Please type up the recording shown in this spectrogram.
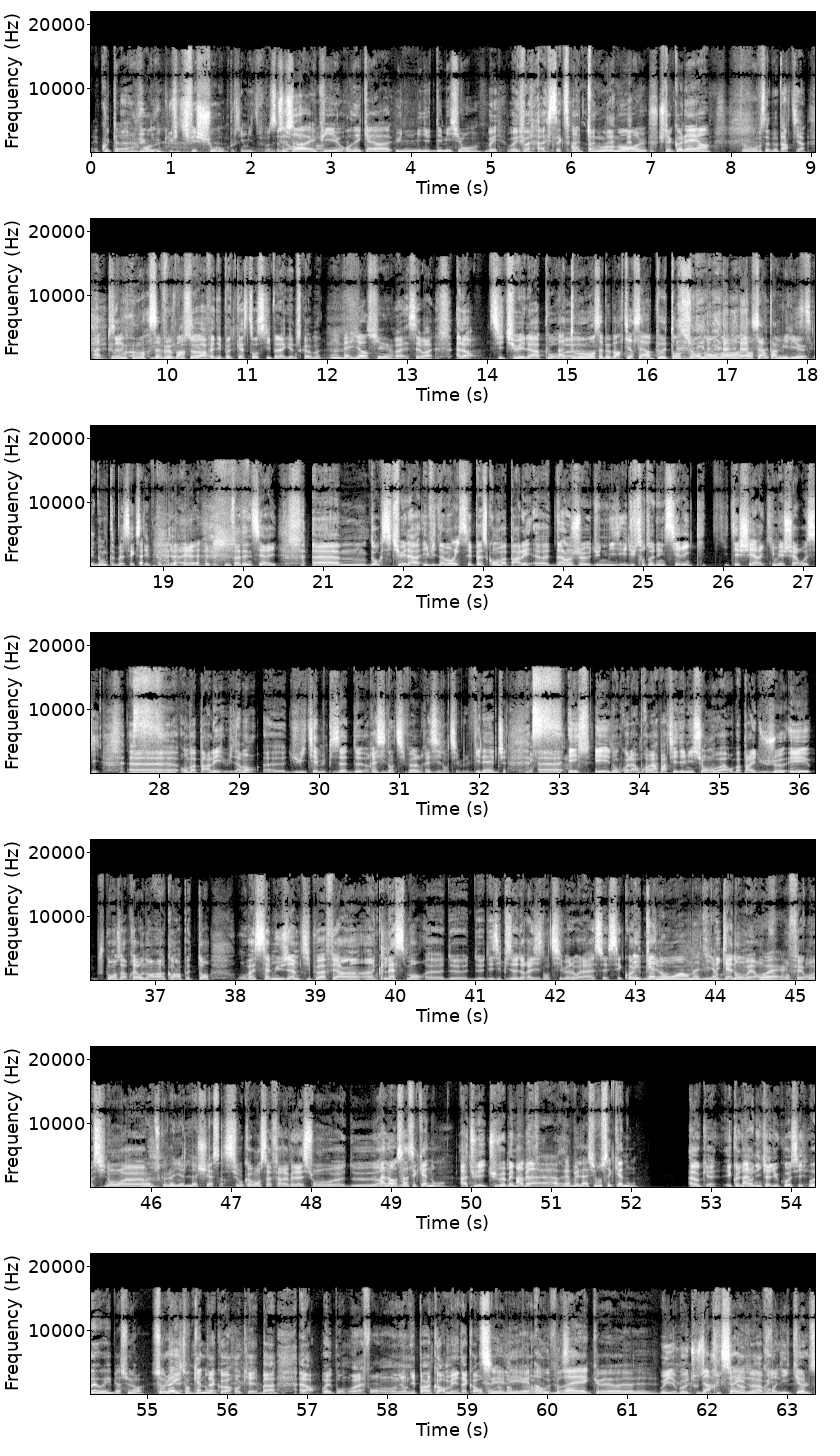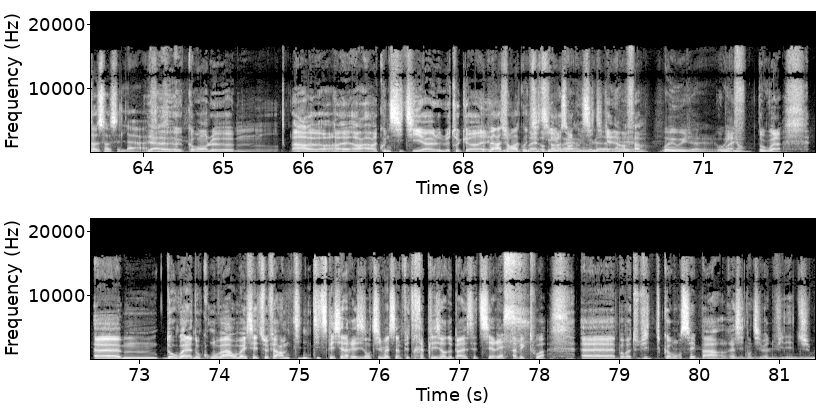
Écoute, euh, vu, on- vu- vu qu'il fait chaud, on peut limite. ça me c'est ça. Et pas. puis on n'est qu'à une minute d'émission. Oui, oui, voilà, exactement. À tout moment, je te connais. Hein. Au moment, ça peut partir. À tout C'est moment, ça peut partir. souviens avoir fait des podcasts en slip à la Gamescom. Bah, bien sûr. Ouais, c'est vrai. Alors, si tu es là pour. À tout euh, moment, ça peut partir. C'est un peu ton surnom dans, dans certains milieux. C'est donc ma sextape, comme dirait une certaine série. Euh, donc, si tu es là, évidemment, Oui. c'est parce qu'on va parler euh, d'un jeu, d'une liste et du, surtout d'une série qui, qui t'est chère et qui m'est chère aussi. Euh, on va parler évidemment euh, du huitième épisode de Resident Evil, Resident Evil Village. Yes. Euh, et, et donc voilà, en première partie d'émission, on va, on va parler du jeu et je pense après on aura encore un peu de temps. On va s'amuser un petit peu à faire un, un classement euh, de, de- des épisodes de Resident Evil. Voilà, c'est quoi Les le canons, hein, on a dit. hein. Les canons, ouais. On, Ouais. on fait, on- sinon, euh, Ouais, parce que là, il y a de la chiasse. hein. si on commence à faire Révélation euh, 2. Ah non, deux- ça c'est canon. Ah, tu, les, tu veux mettre Ah bah, Révélation, c'est canon. Ah, ok. Et Code Bah. Veronica, du coup, aussi Oui, oui, bien sûr. Ceux-là, ils sont canons. D'accord, ok. Bah, alors, ouais, bon, bref, on n'y est pas encore, mais d'accord. C'est pas, les. Outbreak, euh, Oui, bah, tout Dark Side. Chronicle, ça, ça c'est de la. Il y a, ça, c'est- euh, comment le. Ah, euh, Ra- Ra- Raccoon City, euh, le, le truc. euh, Opération Raccoon ouais, City. Opération ouais, Raccoon City, le- qui a l'air le- infâme. Oui, oui, euh, Bon, oui, bref. non. Donc voilà. Euh, donc voilà. Donc on va on va essayer de se faire un petit, une petite spéciale Resident Evil. Ça me fait très plaisir de parler de cette série Yes. avec toi. Euh, bon, on va tout de suite commencer par Resident Evil Village.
